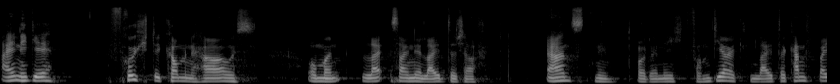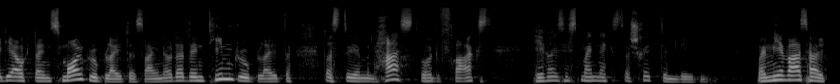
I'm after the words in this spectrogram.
einige Früchte kommen heraus, ob man seine Leiterschaft ernst nimmt oder nicht. Vom direkten Leiter kann bei dir auch dein Small Group Leiter sein oder dein Team Group Leiter, dass du jemanden hast, wo du fragst, hey, was ist mein nächster Schritt im Leben? Bei mir war es halt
